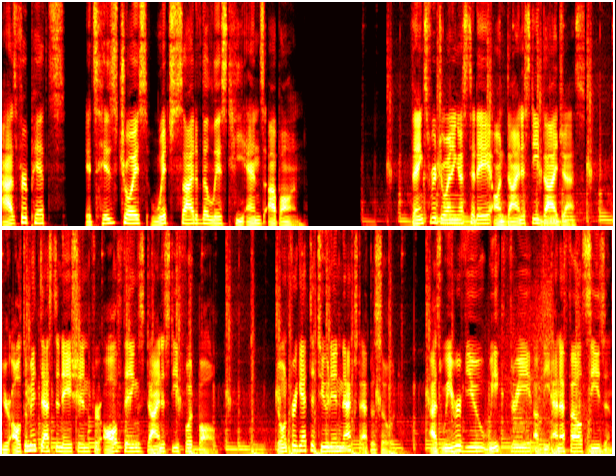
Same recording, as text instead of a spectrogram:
As for Pitts, it's his choice which side of the list he ends up on. Thanks for joining us today on Dynasty Digest, your ultimate destination for all things Dynasty football. Don't forget to tune in next episode as we review Week 3 of the NFL season.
